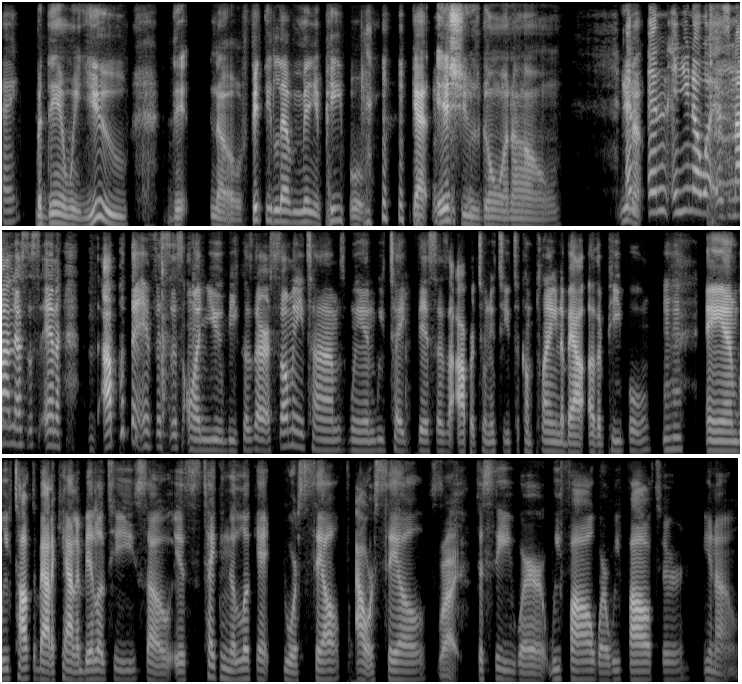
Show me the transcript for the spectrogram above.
okay. But then when you, the, you know, 50, 11 million people got issues going on, you and know, and and you know what? It's not necessary and i put the emphasis on you because there are so many times when we take this as an opportunity to complain about other people hmm and we've talked about accountability so it's taking a look at yourself ourselves right. to see where we fall where we falter you know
